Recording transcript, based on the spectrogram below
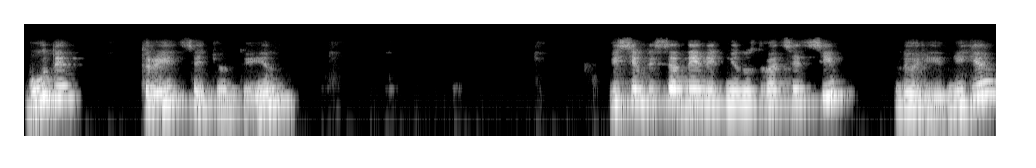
Буде 31. 89 мінус 27 дорівнює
